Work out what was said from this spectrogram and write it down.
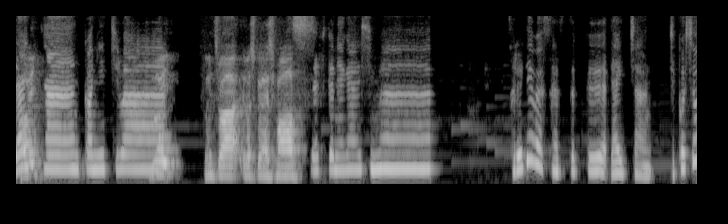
大ちゃん、こんにちは、はい、こんにちは。よろしくお願いします。よろしくお願いしますそれでは早速大ちゃん自己紹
